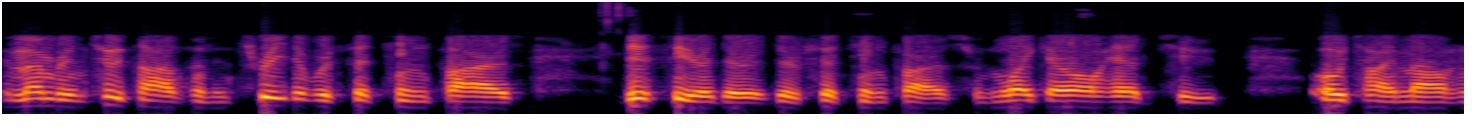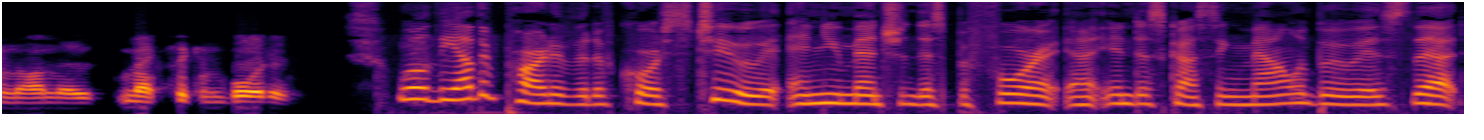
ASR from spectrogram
Remember in 2003, there were 15 fires. This year, there, there are 15 fires from Lake Arrowhead to Otay Mountain on the Mexican border. Well, the other part of it, of course, too, and you mentioned this before uh, in discussing Malibu, is that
